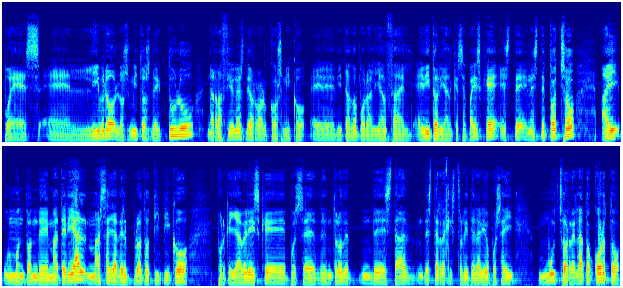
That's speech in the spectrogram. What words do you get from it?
pues el libro Los mitos de Tulu, narraciones de horror cósmico, editado por Alianza Editorial. Que sepáis que este, en este tocho hay un montón de material, más allá del prototípico porque ya veréis que pues eh, dentro de, de, esta, de este registro literario pues hay mucho relato corto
